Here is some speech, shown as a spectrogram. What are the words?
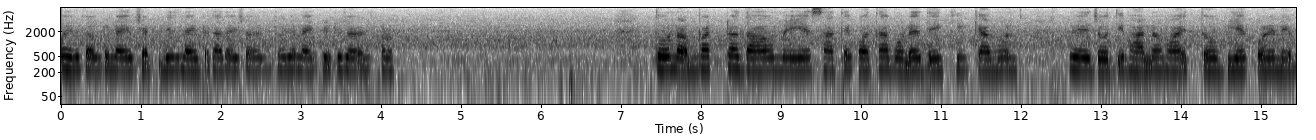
Welcome to live chat please লাইভটা তাড়াতাড়ি জয়েন হয়ে লাইভটা একটু জয়েন করো। তো নাম্বারটা দাও, মেয়ের সাথে কথা বলে দেখি কেমন যদি ভালো হয় তো বিয়ে করে নেব।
